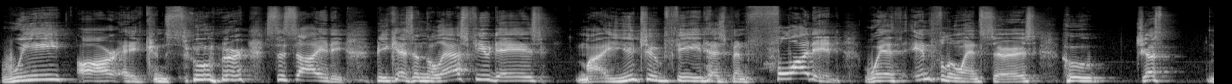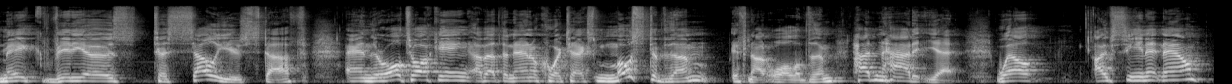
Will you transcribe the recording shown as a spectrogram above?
We are a consumer society because in the last few days, my YouTube feed has been flooded with influencers who just make videos to sell you stuff. And they're all talking about the nanocortex. Most of them, if not all of them, hadn't had it yet. Well, I've seen it now.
